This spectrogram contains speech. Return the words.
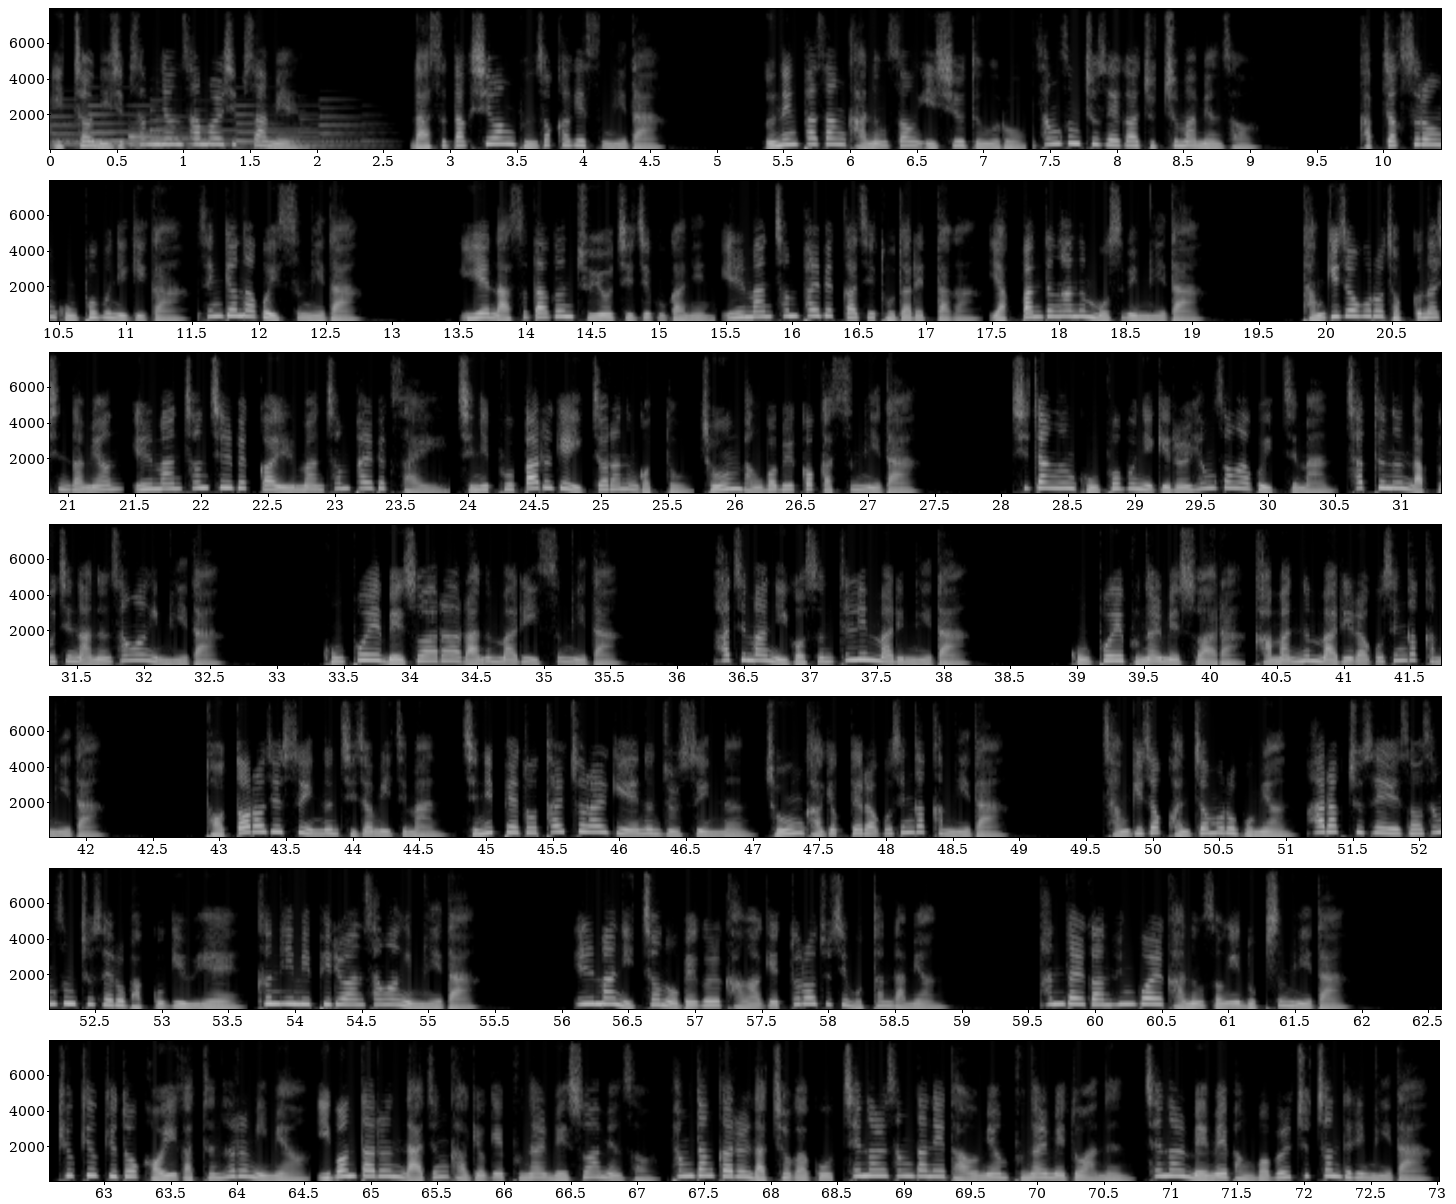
2023년 3월 13일 나스닥 시황 분석하겠습니다. 은행 파산 가능성 이슈 등으로 상승 추세가 주춤하면서 갑작스러운 공포 분위기가 생겨나고 있습니다. 이에 나스닥은 주요 지지 구간인 1만 1800까지 도달했다가 약반등하는 모습입니다. 단기적으로 접근하신다면 1만 1700과 1만 1800 사이 진입 후 빠르게 익절하는 것도 좋은 방법일 것 같습니다. 시장은 공포 분위기를 형성하고 있지만 차트는 나쁘진 않은 상황입니다. 공포에 매수하라 라는 말이 있습니다. 하지만 이것은 틀린 말입니다. 공포에 분할 매수하라 가 맞는 말이라고 생각합니다. 더 떨어질 수 있는 지점이지만 진입해도 탈출할 기회는 줄 수 있는 좋은 가격대라고 생각합니다. 장기적 관점으로 보면 하락 추세에서 상승 추세로 바꾸기 위해 큰 힘이 필요한 상황입니다. 12,500을 강하게 뚫어주지 못한다면 한 달간 횡보할 가능성이 높습니다. QQQ도 거의 같은 흐름이며 이번 달은 낮은 가격에 분할 매수하면서 평단가를 낮춰가고 채널 상단에 닿으면 분할 매도하는 채널 매매 방법을 추천드립니다.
